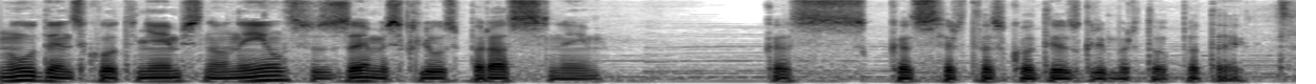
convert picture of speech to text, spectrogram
un ūdens, ko tu ņemsi no nīlas uz zemes, kļūs par asinīm. Kas, kas ir tas, ko Dievs grib ar to pateikt?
